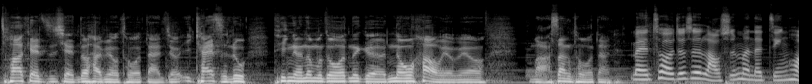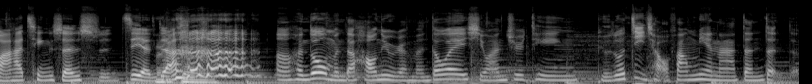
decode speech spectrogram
podcast 之前都还没有脱单，就一开始录听了那么多那个 know how 有没有？马上脱单，没错，就是老师们的精华，他亲身实践这样。嗯，很多我们的好女人们都会喜欢去听，比如说技巧方面啊等等的。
